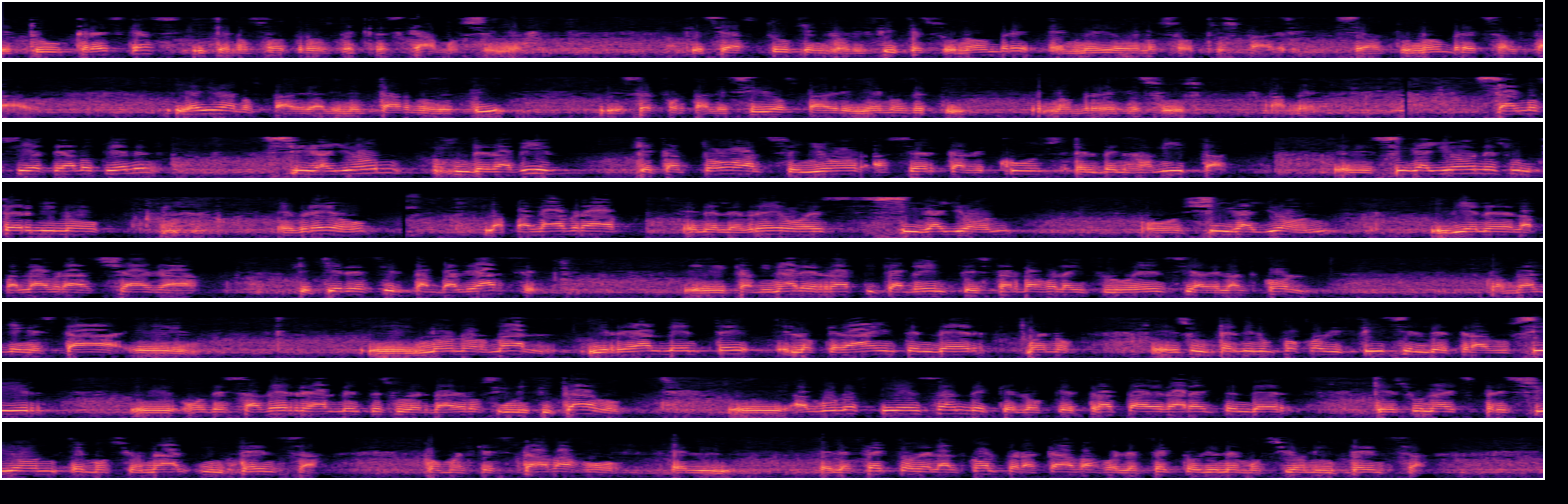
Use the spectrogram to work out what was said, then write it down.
que tú crezcas y que nosotros decrezcamos, Señor. Que seas tú quien glorifique su nombre en medio de nosotros, Padre. Sea tu nombre exaltado. Y ayúdanos, Padre, a alimentarnos de ti y de ser fortalecidos, Padre, llenos de ti. En nombre de Jesús. Amén. Salmo 7, ¿ya lo tienen? Sigayón de David, que cantó al Señor acerca de Cus, el benjamita. Eh, sigayón es un término hebreo. La palabra en el hebreo es sigayón o shigayón y viene de la palabra shaga, que quiere decir tambalearse, eh, caminar erráticamente, estar bajo la influencia del alcohol. Cuando alguien está eh, no normal y realmente lo que da a entender, bueno, es un término un poco difícil de traducir eh, o de saber realmente su verdadero significado. Eh, algunos piensan de que lo que trata de dar a entender que es una expresión emocional intensa, como el que está bajo el, el efecto del alcohol, pero acá bajo el efecto de una emoción intensa.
